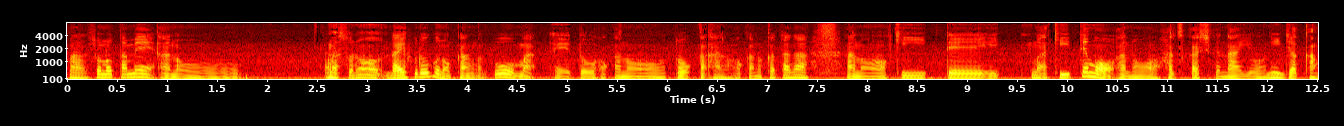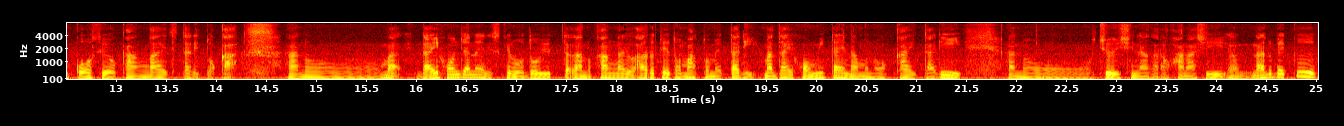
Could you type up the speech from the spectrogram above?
まあ、そのため、あのーまあ、そのライフログの感を、まあ、えっ、ー、と、他の、あの他の方が、あの、聞いて、まあ、聞いても、あの、恥ずかしくないように若干構成を考えてたりとか、あのまあ、台本じゃないですけど、どういったあの考えをある程度まとめたり、まあ、台本みたいなものを書いたり、あの注意しながらお話、なるべく、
